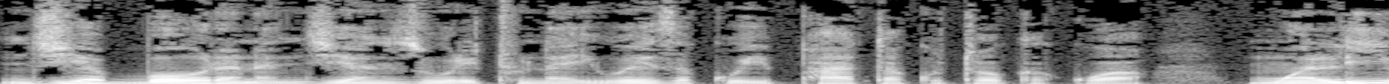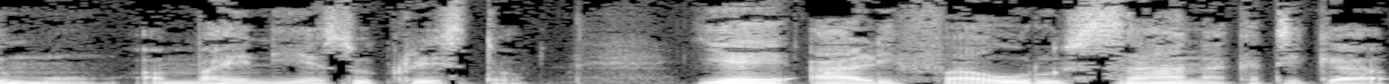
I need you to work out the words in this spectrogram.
njia bora na njia nzuri tunaiweza kuipata kutoka kwa mwalimu ambaye ni Yesu Kristo. Yeye alifaulu sana katika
